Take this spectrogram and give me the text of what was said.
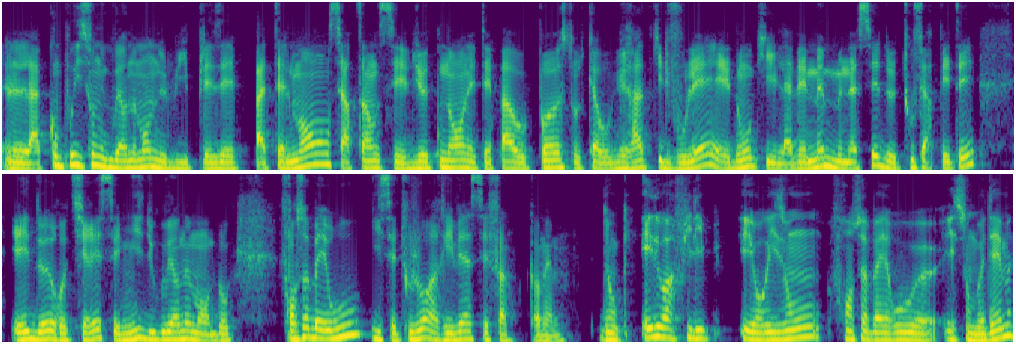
la composition du gouvernement ne lui plaisait pas tellement. Certains de ses lieutenants n'étaient pas au poste, en tout cas au grade qu'il voulait, et donc il avait même menacé de tout faire péter et de retirer ses ministres du gouvernement. Donc, François Bayrou, il s'est toujours arrivé à ses fins, quand même. Donc, Édouard Philippe et Horizon, François Bayrou euh, et son modem.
